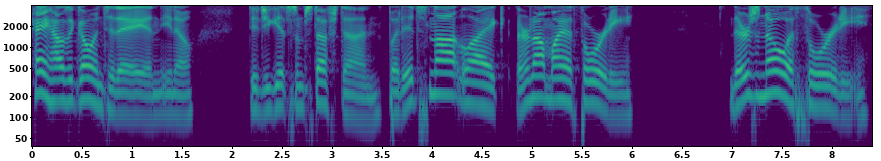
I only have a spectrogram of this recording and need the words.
Hey, how's it going today? And, you know, did you get some stuff done? But it's not like they're not my authority. There's no authority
